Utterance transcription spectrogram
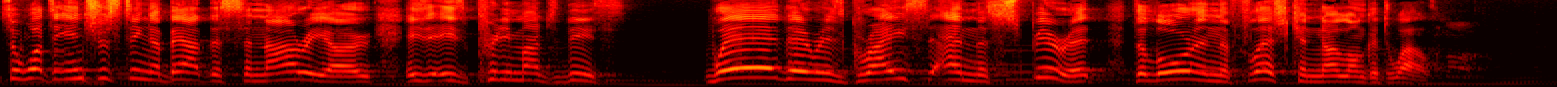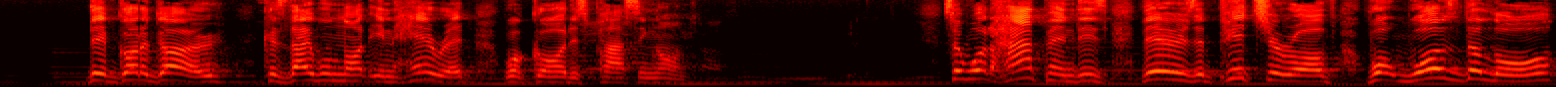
So, what's interesting about the scenario is, is pretty much this where there is grace and the spirit, the law and the flesh can no longer dwell. They've got to go because they will not inherit what God is passing on. So, what happened is there is a picture of what was the law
